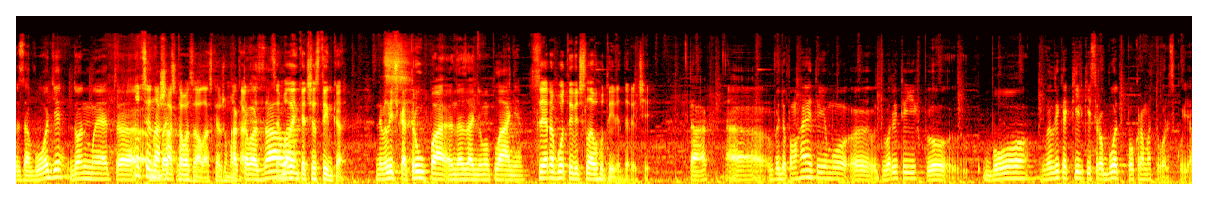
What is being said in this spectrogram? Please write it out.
заводі Донмет. Ну, це наша актова зала, скажімо Актова так. зала. Це маленька частинка. Невеличка трупа на задньому плані. Це робота Вячеслава Гутиря, до речі. Так. Е, Ви допомагаєте йому е, творити їх, бо, велика кількість робот по Краматорську, я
